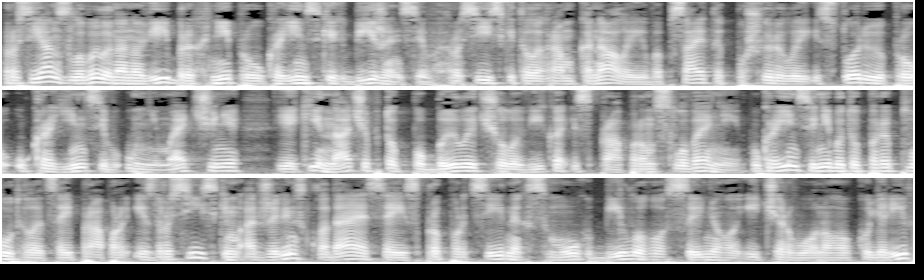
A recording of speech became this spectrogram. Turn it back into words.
Росіян зловили на новій брехні про українських біженців. Російські телеграм-канали і вебсайти поширили історію про українців у Німеччині, які, начебто, побили чоловіка із прапором Словенії. Українці, нібито переплутали цей прапор із російським, адже він складається із пропорційних смуг білого, синього і червоного кольорів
